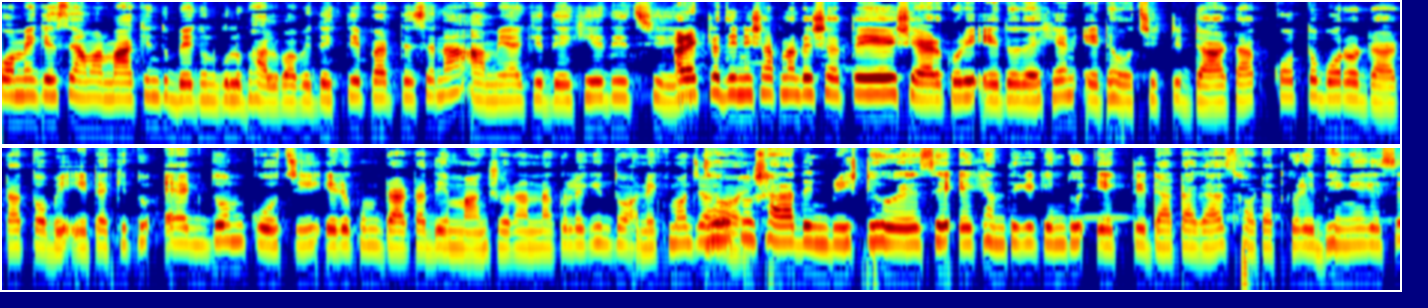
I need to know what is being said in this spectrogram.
কমে গেছে আমার মা কিন্তু বেগুনগুলো ভালোভাবে দেখতে পারতেছে না আমি আর কি দেখিয়ে দিচ্ছি। আর একটা জিনিস আপনাদের সাথে শেয়ার করি এই তো দেখেন এটা হচ্ছে একটি ডাটা কত বড় ডাটা তবে এটা কিন্তু একদম কচি এরকম ডাটা দিয়ে মাংস রান্না করলে কিন্তু অনেক মজা হয়। যেহেতু সারাদিন বৃষ্টি হয়েছে এখান থেকে কিন্তু একটি ডাটা গাছ হঠাৎ করে ভেঙে গেছে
